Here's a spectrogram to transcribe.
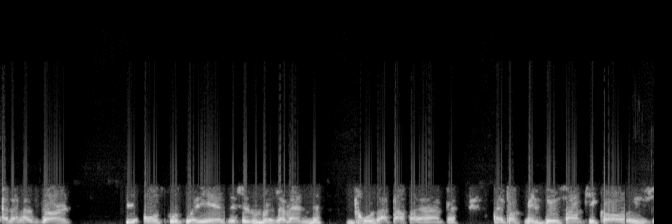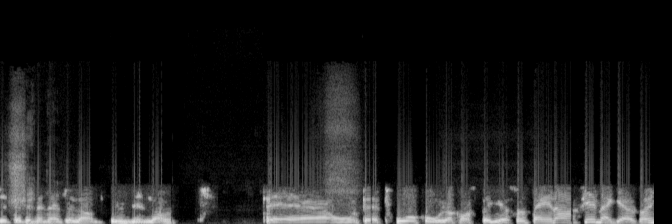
elle dans Asgard. Puis on se côtoyait. Chez nous, j'avais un gros appart à, à l'époque, 1200 pieds carrés. J'étais déménagé là en 2001. C'était, euh, on était trois colocs, on se payait ça. C'était un ancien magasin.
